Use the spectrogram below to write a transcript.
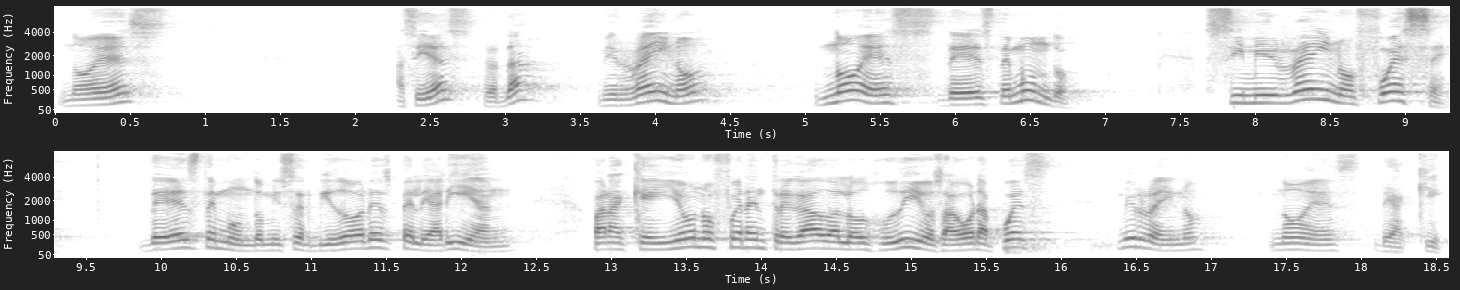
no es, así es, ¿verdad? Mi reino no es de este mundo. Si mi reino fuese de este mundo, mis servidores pelearían para que yo no fuera entregado a los judíos. Ahora pues, mi reino no es de aquí.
